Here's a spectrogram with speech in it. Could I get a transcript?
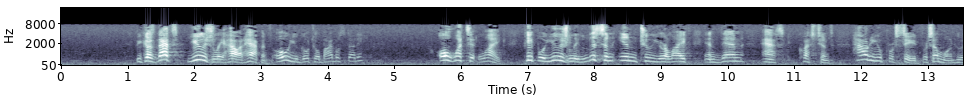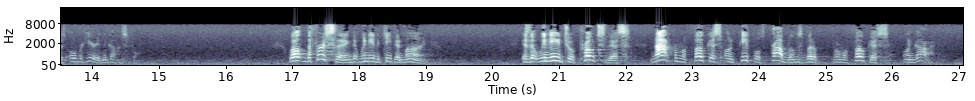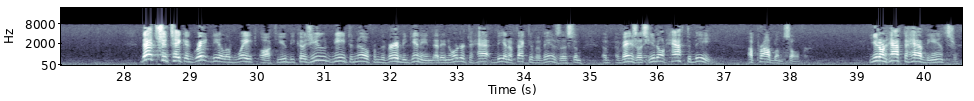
Because that's usually how it happens. Oh, you go to a Bible study? Oh, what's it like? People usually listen into your life and then ask questions. How do you proceed for someone who is overhearing the gospel? Well, the first thing that we need to keep in mind is that we need to approach this not from a focus on people's problems, but from a focus on God. That should take a great deal of weight off you because you need to know from the very beginning that in order to ha- be an effective evangelist, um, evangelist, you don't have to be a problem solver. You don't have to have the answers.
